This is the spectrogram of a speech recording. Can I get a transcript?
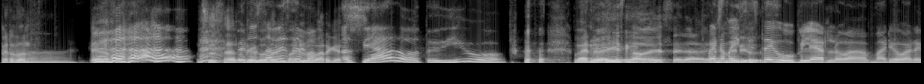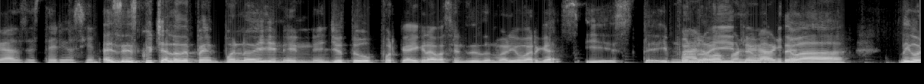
perdón. Ah. Don César, Pero digo, don sabes Mario Vargas. demasiado, te digo. Bueno, ahí estaba, ese era Bueno, me hiciste googlearlo a Mario Vargas de Estéreo 100. Es- escúchalo, ponlo ahí en, en, en YouTube porque hay grabaciones de Don Mario Vargas y este y ponlo ahí, te, te va, digo,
